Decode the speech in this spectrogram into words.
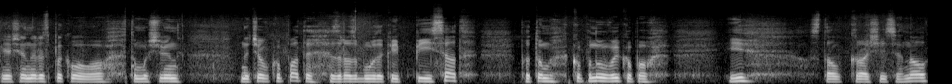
Я ще не розпаковував, тому що він почав копати, зразу був такий 50, потім копнув, викопав і став кращий сигнал.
